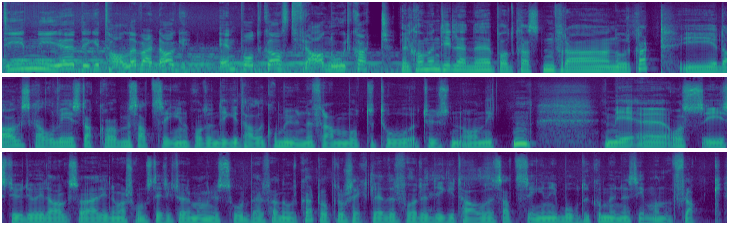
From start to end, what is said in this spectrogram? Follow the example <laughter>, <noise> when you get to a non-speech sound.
Din nye digitale hverdag. En podkast fra Nordkart. Velkommen til denne podkasten fra Nordkart. I dag skal vi snakke om satsingen på den digitale kommune fram mot 2019. Med eh, oss i studio i dag så er innovasjonsdirektør Magnus Solberg fra Nordkart og prosjektleder for digitale satsingen i Bodø kommune, Simon Flakk.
